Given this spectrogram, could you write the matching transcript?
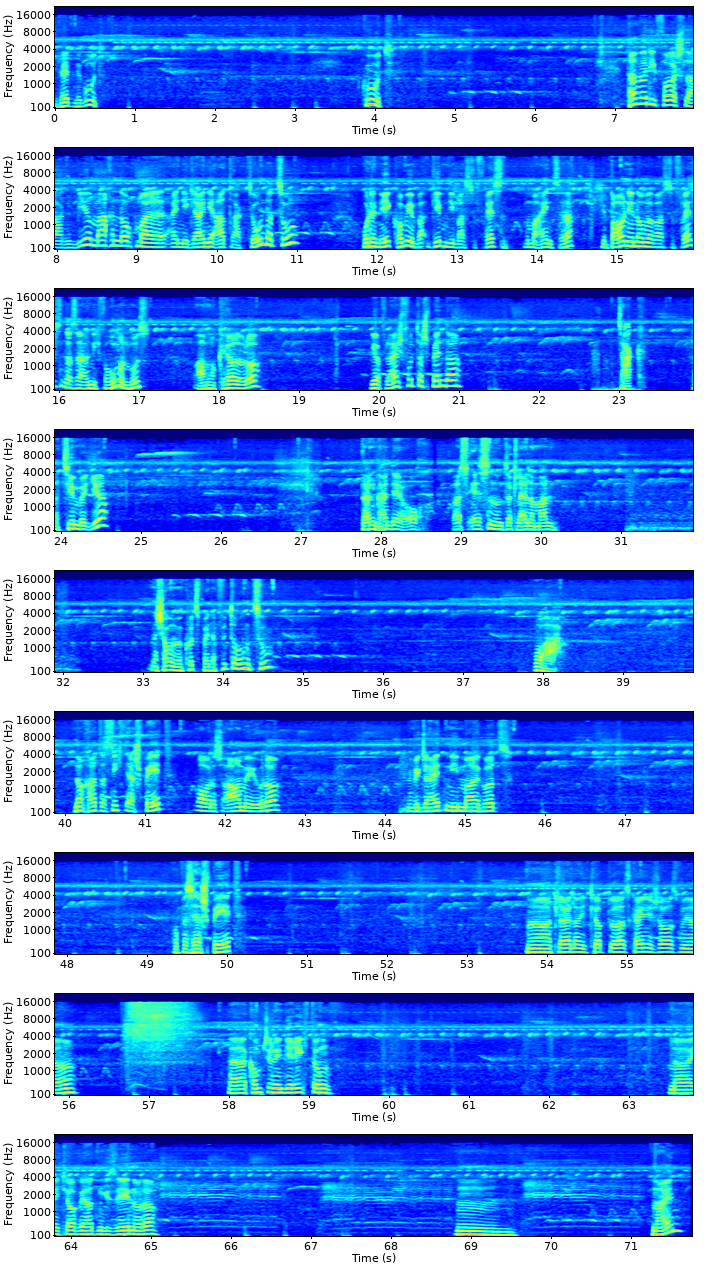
Gefällt mir gut. Gut. Dann würde ich vorschlagen, wir machen noch mal eine kleine Attraktion dazu. Oder nee, komm, wir geben die was zu fressen. Nummer eins, ja? Wir bauen hier noch mal was zu fressen, dass er nicht verhungern muss. Armer Kerl, oder? Hier Fleischfutterspender. Zack. Platzieren wir hier. Dann kann der auch was essen, unser kleiner Mann. Dann schauen wir mal kurz bei der Fütterung zu. Boah. Noch hat das nicht erspäht. Oh, das Arme, oder? Wir begleiten ihn mal kurz. Ob es erspät? Na, Kleiner, ich glaube, du hast keine Chance mehr. Hm? Äh, kommt schon in die Richtung. Na, ich glaube, wir hatten gesehen, oder? Hm. Nein?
